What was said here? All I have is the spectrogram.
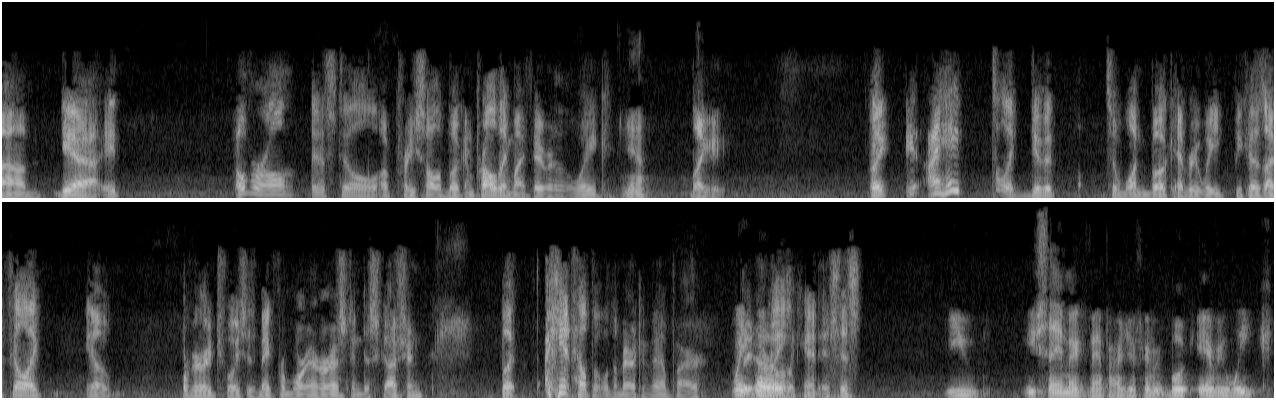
um, yeah, it overall it was still a pretty solid book, and probably my favorite of the week. yeah, like like I hate to like give it to one book every week because I feel like you know more varied choices make for more interesting discussion. But I can't help it with American Vampire. wait, Dude, I wait, really wait. can't. It's just You you say American Vampire is your favorite book every week?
